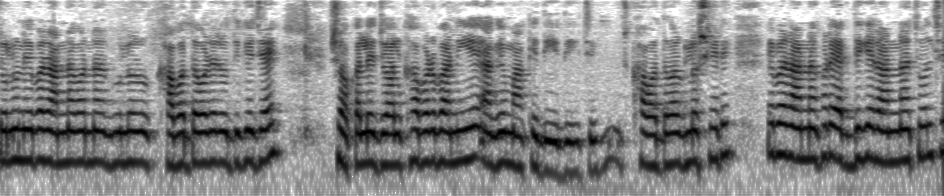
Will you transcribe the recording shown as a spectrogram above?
চলুন এবার রান্নাবান্নাগুলোর খাবার দাবারের ওদিকে যাই। সকালে জল খাবার বানিয়ে আগে মাকে দিয়ে দিয়েছি। খাবার দাবারগুলো সেরে এবার রান্নাঘরে একদিকে রান্না চলছে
